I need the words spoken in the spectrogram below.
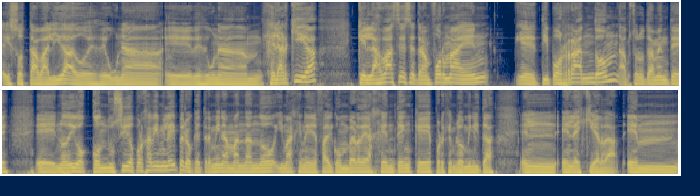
eso está validado desde una, eh, desde una mm, jerarquía que en las bases se transforma en eh, tipos random, absolutamente, eh, no digo conducidos por Javier Milei, pero que terminan mandando imágenes de Falcon Verde a gente en que, por ejemplo, milita en, en la izquierda. Em,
